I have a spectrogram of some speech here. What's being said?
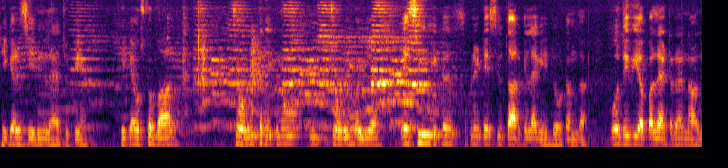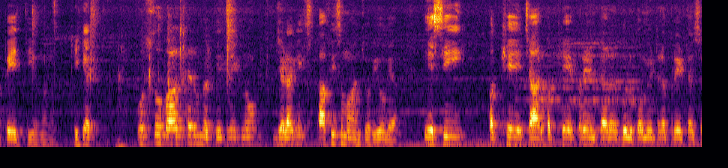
ਠੀਕ ਹੈ ਰਿਸੀਵਿੰਗ ਲੈ ਚੁੱਕੇ ਹਾਂ ਠੀਕ ਹੈ, ਉਸ ਤੋਂ ਬਾਅਦ 24 ਤਰੀਕ ਨੂੰ ਚੋਰੀ ਹੋਈ ਹੈ ਏਸੀ ਇੱਕ ਸਪਲਿਟ ਏਸੀ ਉਤਾਰ ਕੇ ਲੈ ਗਏ ਦੋ ਟਨ ਦਾ, ਉਹਦੀ ਵੀ ਆਪਾਂ ਲੈਟਰ ਨਾਲ ਭੇਜਤੀ ਉਹਨਾਂ ਨੂੰ, ਠੀਕ ਹੈ। ਉਸ ਤੋਂ ਬਾਅਦ ਫਿਰ 29 ਤਰੀਕ ਨੂੰ ਜਿਹੜਾ ਕਿ ਕਾਫੀ ਸਮਾਨ ਚੋਰੀ ਹੋ ਗਿਆ। ਏਸੀ ਪੱਖੇ, ਚਾਰ ਪੱਖੇ ਪ੍ਰਿੰਟਰ ਗਲੂਕੋਮੀਟਰ ਆਪਰੇਟਰਸ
